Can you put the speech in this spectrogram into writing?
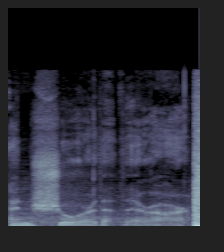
and sure that there are.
